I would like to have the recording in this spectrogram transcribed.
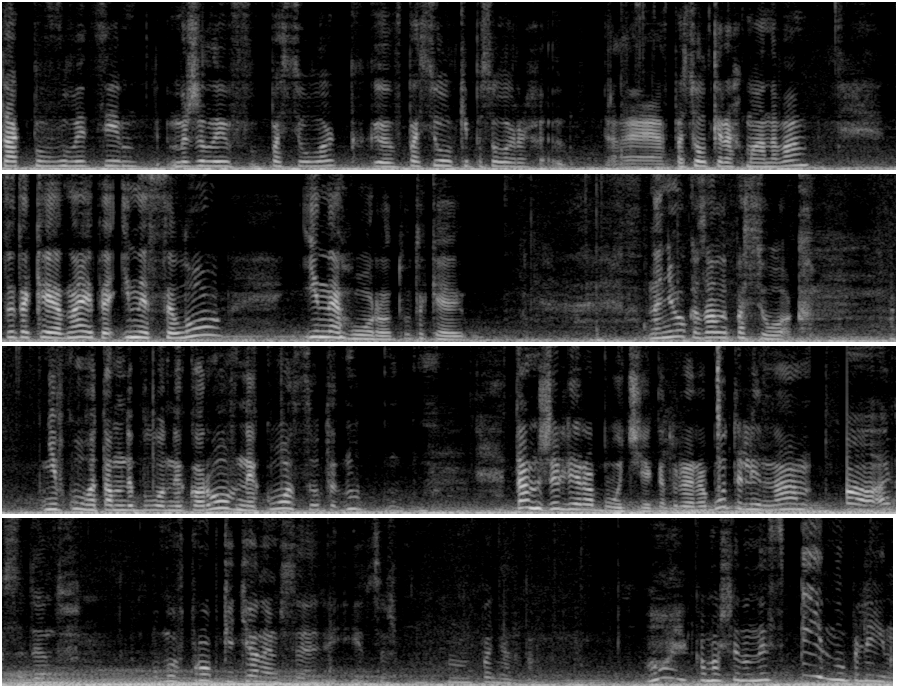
так по вулиці. Ми жили в посілок, в посілки, посілок, Рах- е, в посілки Рахманова. Це таке, знаєте, і не село, і не город. Таке. На нього казали посілок. Ні в кого там не було ні коров, ні коз. От, ну, там жили рабочие, которые работали на... А, акцидент. Мы в пробке тянемся, и это ж, м, понятно. Ой, яка машина не спину, блин.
